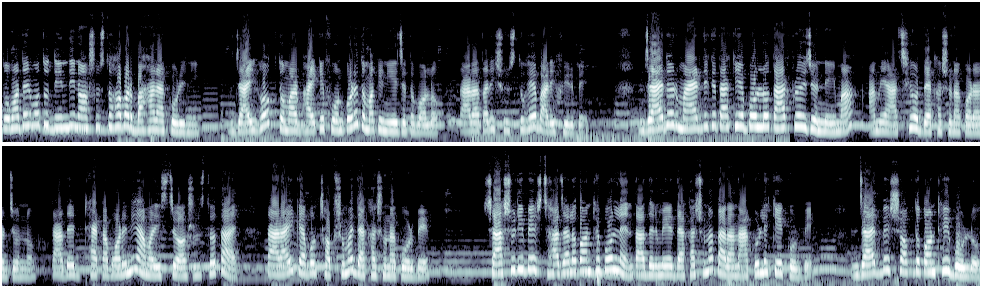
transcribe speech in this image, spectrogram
তোমাদের মতো দিন দিন অসুস্থ হবার বাহানা করিনি। যাই হোক, তোমার ভাইকে ফোন করে তোমাকে নিয়ে যেতে বলো। তাড়াতাড়ি সুস্থ হয়ে বাড়ি ফিরবে। জায়দ ওর মায়ের দিকে তাকিয়ে বলল, তার প্রয়োজন নেই, মা। আমি আছি ওর দেখাশোনা করার জন্য। তাদের ঠেকা পড়েনি আমার স্ত্রী অসুস্থতায়। তারাই কেবল সবসময় দেখাশোনা করবে। শাশুড়ি বেশ ঝাঁঝালো কণ্ঠে বললেন, তাদের মেয়ের দেখাশোনা তারা না করলে কে করবে? জায়দ বেশ শক্ত কণ্ঠেই বলল,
